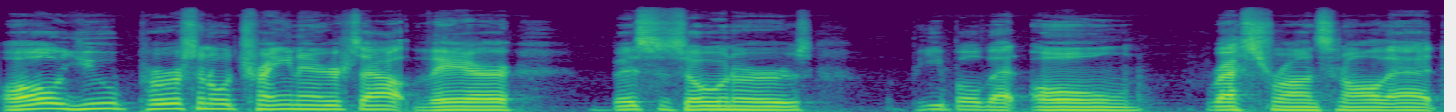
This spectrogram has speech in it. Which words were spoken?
All you personal trainers out there, business owners, people that own restaurants and all that,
